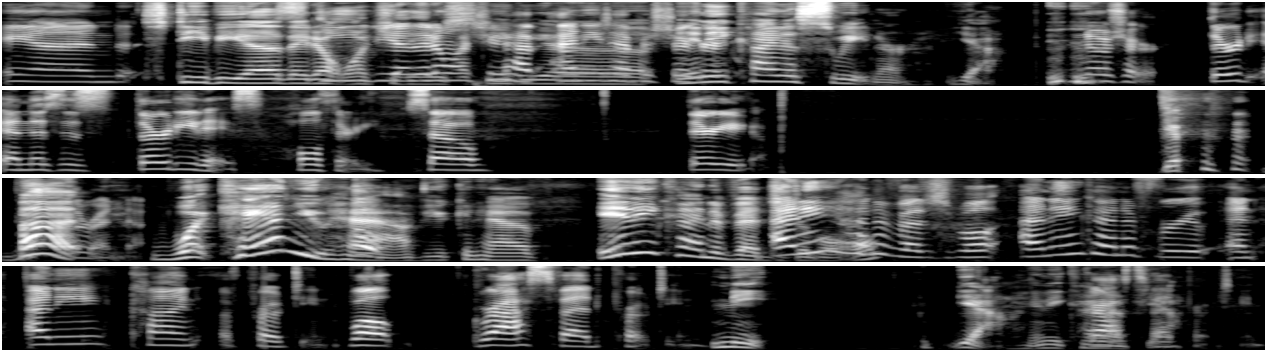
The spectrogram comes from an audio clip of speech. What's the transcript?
and Stevia, they don't want you Stevia, to they don't want you to have any type of sugar. Any kind of sweetener. Yeah. no sugar. Third, and this is 30 days, whole 30. So there you go. Yep. But what can you have? You can have any kind of vegetable. Any kind of vegetable, any kind of fruit, and any kind of protein. Well, grass fed protein. meat. Yeah, any kind Grass of fed yeah. protein.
